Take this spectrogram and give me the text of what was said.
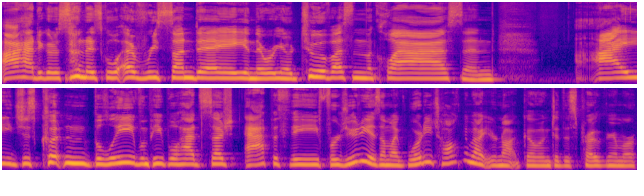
i had to go to sunday school every sunday and there were you know two of us in the class and i just couldn't believe when people had such apathy for judaism. Like what are you talking about? You're not going to this program or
